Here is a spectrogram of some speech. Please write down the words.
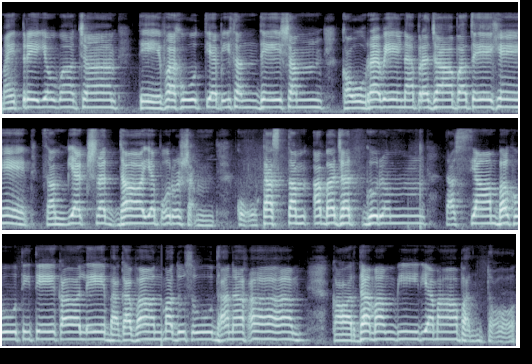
मैत्रेयोवाच देवहूत्यपि सन्देशं कौरवेण प्रजापतेः। सम्यक् श्रद्धाय पुरुषं कोटस्थम् अभजद्गुरुम् तस्यां बहूति ते काले भगवान् मधुसूदनः। कार्दमं वीर्यमापन्तो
